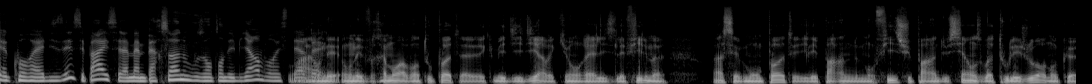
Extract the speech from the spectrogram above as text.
Ouais. co-réalisés, c'est pareil, c'est la même personne, vous vous entendez bien, vous restez Ouais, avec. on, est, on est vraiment avant tout potes avec Mehdi Dir, avec qui on réalise les films. Voilà, c'est mon pote, il est parrain de mon fils, je suis parrain du sien, on se voit tous les jours, donc euh,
